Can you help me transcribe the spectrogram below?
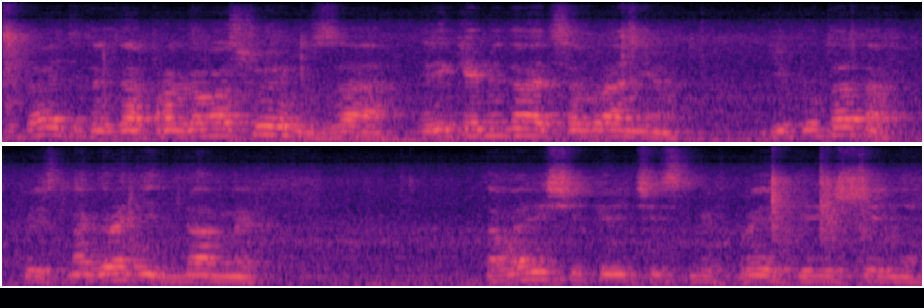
Ну, Давайте тогда проголосуем за рекомендовать собранию депутатов, то есть наградить данных товарищей, перечисленных в проекте решения,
